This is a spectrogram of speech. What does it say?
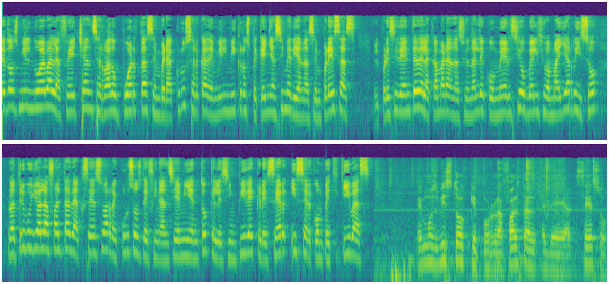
De 2009 a la fecha han cerrado puertas en Veracruz cerca de mil micros, pequeñas y medianas empresas. El presidente de la Cámara Nacional de Comercio, Belgio Amaya Rizo, lo atribuyó a la falta de acceso a recursos de financiamiento que les impide crecer y ser competitivas. Hemos visto que por la falta de acceso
